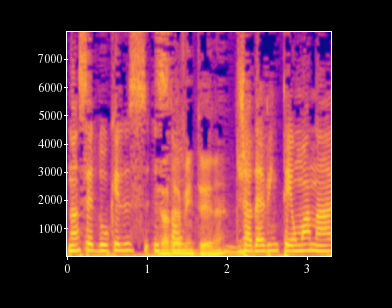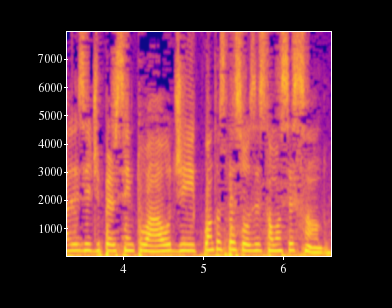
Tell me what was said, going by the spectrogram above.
na SEDUC eles já estão, devem ter, né? Já devem ter uma análise de percentual de quantas pessoas estão acessando.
